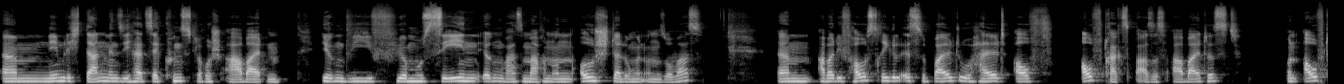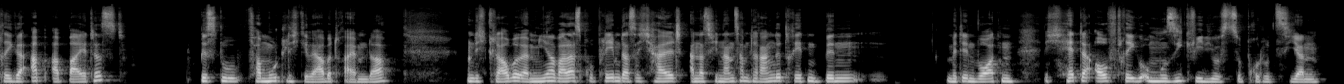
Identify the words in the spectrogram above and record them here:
Ähm, nämlich dann, wenn sie halt sehr künstlerisch arbeiten, irgendwie für Museen irgendwas machen und Ausstellungen und sowas. Ähm, aber die Faustregel ist, sobald du halt auf Auftragsbasis arbeitest und Aufträge abarbeitest, bist du vermutlich Gewerbetreibender. Und ich glaube, bei mir war das Problem, dass ich halt an das Finanzamt herangetreten bin mit den Worten, ich hätte Aufträge, um Musikvideos zu produzieren.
